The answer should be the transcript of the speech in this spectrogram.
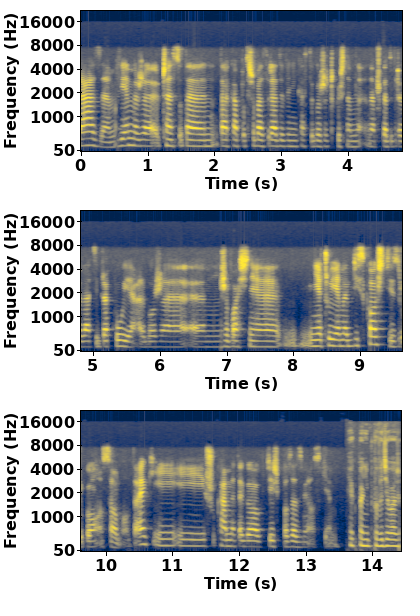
razem. Wiemy, że często ten, taka potrzeba zdrady wynika z tego, że czegoś nam na, na przykład w relacji brakuje, albo że, że właśnie nie czujemy bliskości z drugą osobą, tak? I, i szukamy tego gdzieś poza związkiem. Jak pani powiedziałaś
